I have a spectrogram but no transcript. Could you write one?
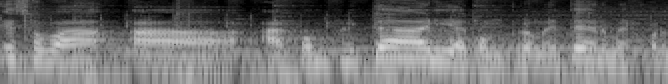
eso va a, a complicar y a comprometer, mejor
